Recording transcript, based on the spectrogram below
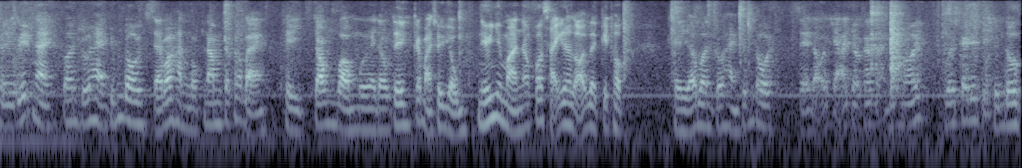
Thì bếp này, bên cửa hàng chúng tôi sẽ bảo hành một năm cho các bạn. Thì trong vòng 10 ngày đầu tiên các bạn sử dụng, nếu như mà nó có xảy ra lỗi về kỹ thuật, thì ở bên cửa hàng chúng tôi sẽ đổi trả cho các bạn mới với cái giá trị tương đương.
